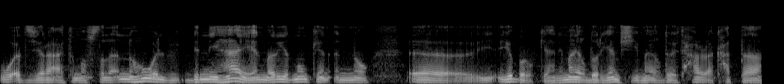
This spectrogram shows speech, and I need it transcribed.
وقت زراعة المفصل لأنه هو بالنهاية المريض ممكن أنه آه، يبرك يعني ما يقدر يمشي ما يقدر يتحرك حتى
